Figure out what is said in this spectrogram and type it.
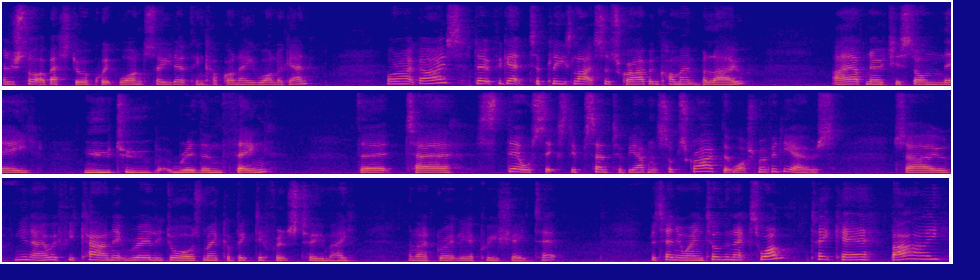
I just thought I'd best do a quick one so you don't think I've gone AWOL again. Alright guys, don't forget to please like, subscribe and comment below. I have noticed on the YouTube rhythm thing that uh, still 60% of you haven't subscribed that watch my videos. So, you know, if you can, it really does make a big difference to me. And I'd greatly appreciate it. But anyway, until the next one, take care. Bye.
